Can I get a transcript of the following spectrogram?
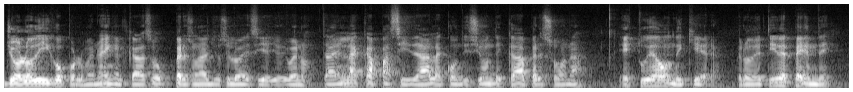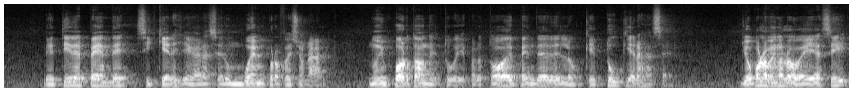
yo lo digo, por lo menos en el caso personal, yo sí lo decía, yo digo, bueno, está en la capacidad, la condición de cada persona, estudia donde quiera, pero de ti depende, de ti depende si quieres llegar a ser un buen profesional. No importa dónde estudies, pero todo depende de lo que tú quieras hacer. Yo por lo menos lo veía así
